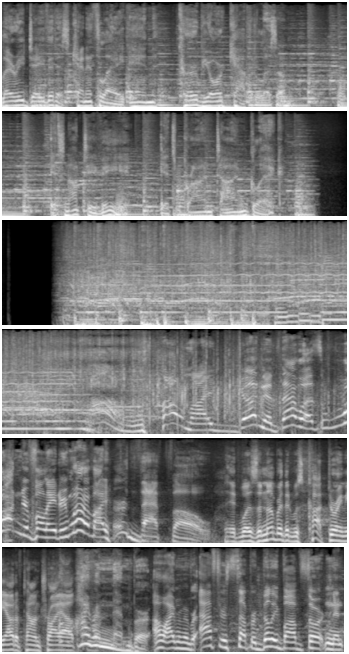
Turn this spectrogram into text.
Larry David as Kenneth Lay in Curb Your Capitalism. It's not TV, it's prime time Glick. My goodness, that was wonderful, Adrian. Where have I heard that, though? It was a number that was cut during the out-of-town tryouts. Oh, I remember. Oh, I remember. After supper, Billy Bob Thornton and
